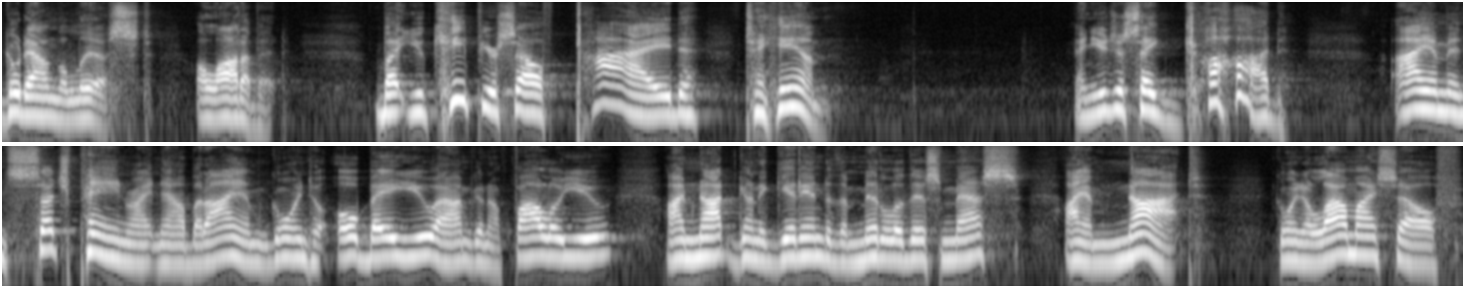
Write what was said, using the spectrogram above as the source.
go down the list, a lot of it. But you keep yourself tied to Him. And you just say, God, I am in such pain right now, but I am going to obey you. I'm going to follow you. I'm not going to get into the middle of this mess. I am not going to allow myself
